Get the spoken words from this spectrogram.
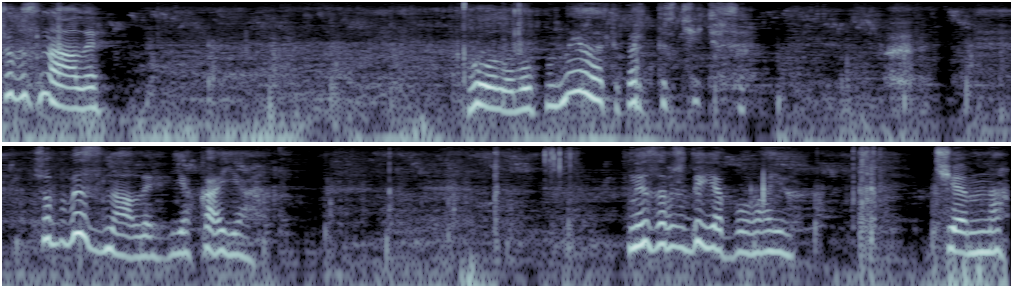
Щоб знали. Голову помила, тепер терчить все. Щоб ви знали, яка я. Не завжди я буваю чемна.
